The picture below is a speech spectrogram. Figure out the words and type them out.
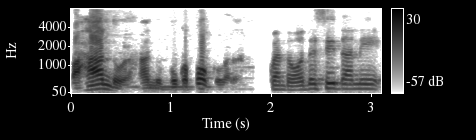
Bajando, bajando poco a poco, ¿verdad? Cuando vos decís, Dani,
